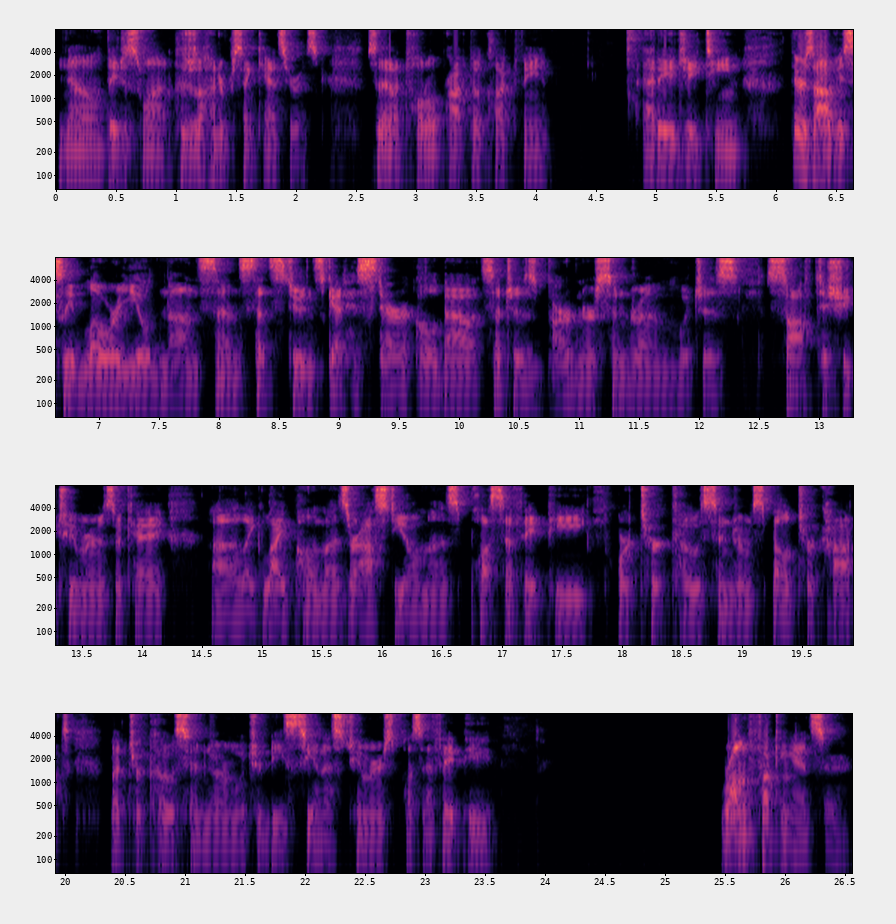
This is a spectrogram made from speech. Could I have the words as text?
No, they just want, because there's 100% cancer risk. So, a total proctocolectomy at age 18. There's obviously lower yield nonsense that students get hysterical about, such as Gardner syndrome, which is soft tissue tumors, okay, uh, like lipomas or osteomas plus FAP, or Turcot syndrome, spelled Turcot, but Turcot syndrome, which would be CNS tumors plus FAP. Wrong fucking answer.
